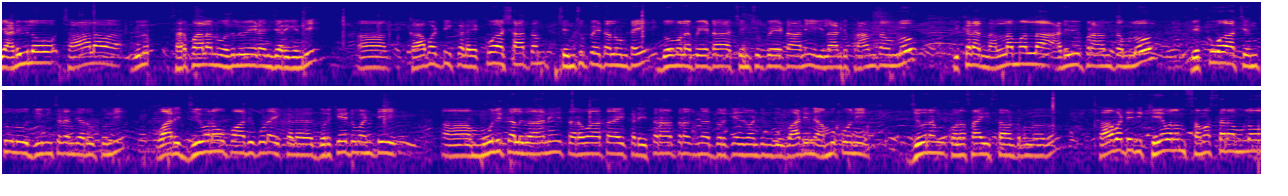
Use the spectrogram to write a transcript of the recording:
ఈ అడవిలో చాలా విలువ సర్పాలను వదిలివేయడం జరిగింది. కాబట్టి ఇక్కడ ఎక్కువ శాతం చెంచుపేటలు ఉంటాయి. దోమలపేట చెంచుపేట అని ఇలాంటి ప్రాంతంలో ఇక్కడ నల్లమల్ల అడవి ప్రాంతంలో ఎక్కువ చెంచులు జీవించడం జరుగుతుంది. వారి జీవనోపాధి కూడా ఇక్కడ దొరికేటువంటి మూలికలు కానీ తర్వాత ఇక్కడ ఇతరాతరంగా దొరికేటువంటి వాటిని అమ్ముకొని జీవనం కొనసాగిస్తూ ఉంటున్నారు. కాబట్టి ఇది కేవలం సంవత్సరంలో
